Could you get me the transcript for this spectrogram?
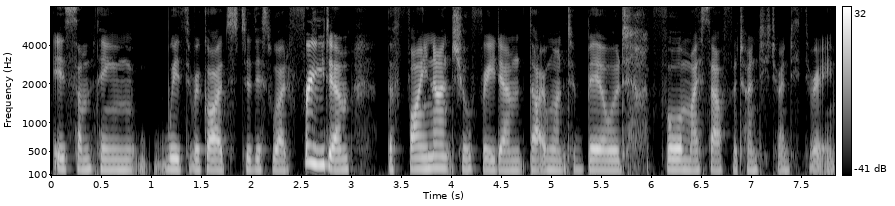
is something with regards to this word freedom, the financial freedom that I want to build for myself for 2023.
